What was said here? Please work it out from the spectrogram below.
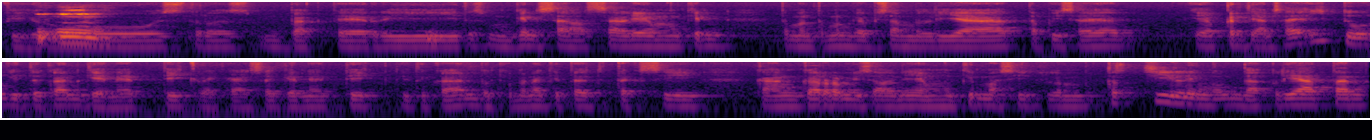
virus, mm. terus bakteri, terus mungkin sel-sel yang mungkin teman-teman nggak bisa melihat, tapi saya ya kerjaan saya itu gitu kan genetik rekayasa genetik gitu kan. Bagaimana kita deteksi kanker misalnya yang mungkin masih kecil yang nggak kelihatan.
